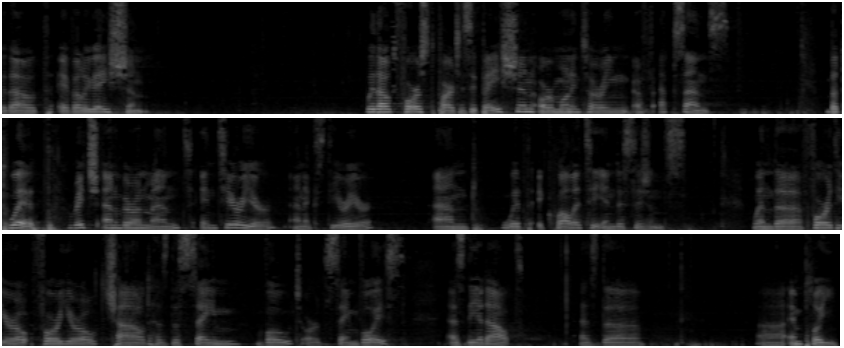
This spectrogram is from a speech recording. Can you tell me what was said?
without evaluation, without forced participation or monitoring of absence, but with rich environment, interior and exterior, and with equality in decisions. When the four-year-old, child has the same vote or the same voice as the adult, as the uh, employee.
